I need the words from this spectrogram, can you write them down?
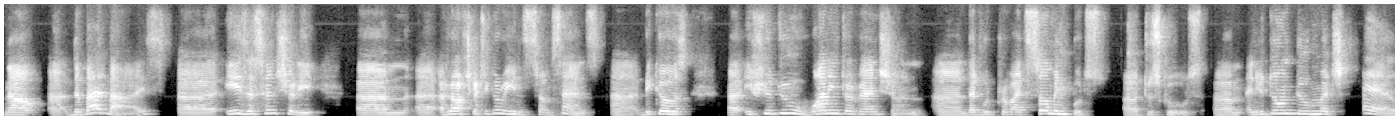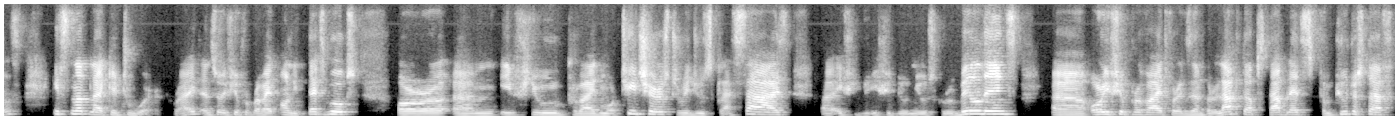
Now, uh, the bad buys uh, is essentially um, a large category in some sense because uh, if you do one intervention uh, that would provide some inputs uh, to schools um, and you don't do much else, it's not likely to work, right? And so if you provide only textbooks or um, if you provide more teachers to reduce class size, uh, if, you, if you do new school buildings, uh, or if you provide, for example, laptops, tablets, computer stuff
